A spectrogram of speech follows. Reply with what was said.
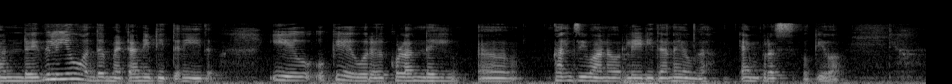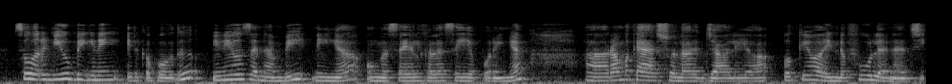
அண்ட் இதுலேயும் வந்து மெட்டானிட்டி தெரியுது. ஓகே ஒரு குழந்தை கன்சீவான ஒரு லேடி தானே இவங்க? எம்ப்ரஸ் ஓகேவா ஸோ ஒரு நியூ பிகினிங் இருக்க போகுது. யூனிவர்ஸை நம்பி நீங்கள் உங்கள் செயல்களை செய்ய போகிறீங்க ரொம்ப கேஷுவலாக ஜாலியாக ஓகேவா இந்த ஃபுல் எனர்ஜி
